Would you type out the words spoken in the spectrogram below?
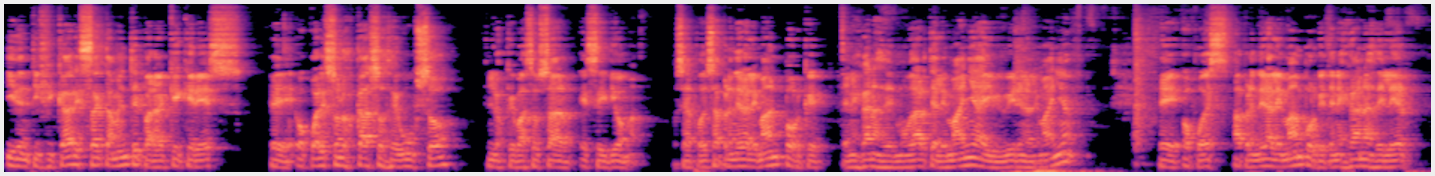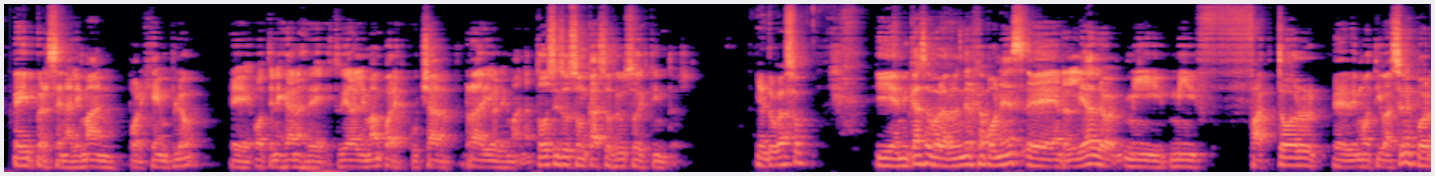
identificar exactamente para qué querés eh, o cuáles son los casos de uso en los que vas a usar ese idioma. O sea, podés aprender alemán porque tenés ganas de mudarte a Alemania y vivir en Alemania. Eh, o podés aprender alemán porque tenés ganas de leer papers en alemán, por ejemplo. Eh, o tenés ganas de estudiar alemán para escuchar radio alemana. Todos esos son casos de uso distintos. ¿Y en tu caso? Y en mi caso, para aprender japonés, eh, en realidad lo, mi, mi, factor de motivación es poder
